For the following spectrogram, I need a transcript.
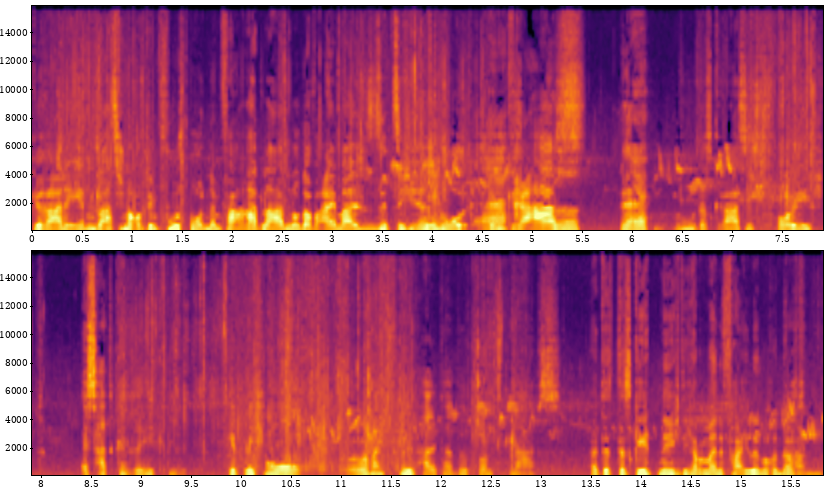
Gerade eben saß ich noch auf dem Fußboden im Fahrradladen und auf einmal sitze ich irgendwo im Gras. Hä? Und das Gras ist feucht. Es hat geregnet. Gib mich hoch. Mein Füllhalter wird sonst nass. Das, das geht nicht. Ich habe meine Pfeile noch in der Hand.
